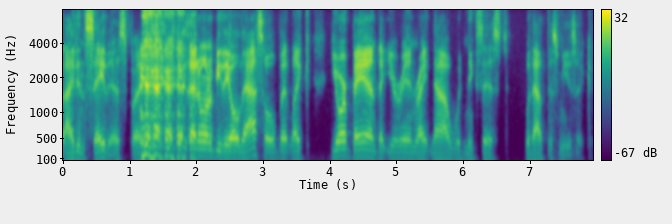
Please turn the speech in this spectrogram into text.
I didn't say this, but because I don't want to be the old asshole, but like your band that you're in right now wouldn't exist without this music.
